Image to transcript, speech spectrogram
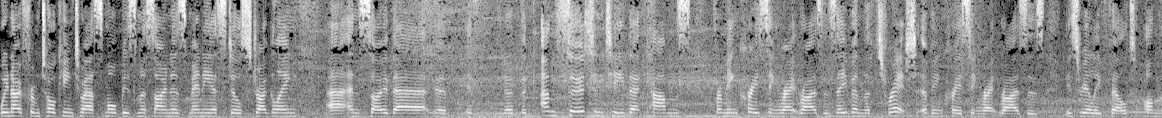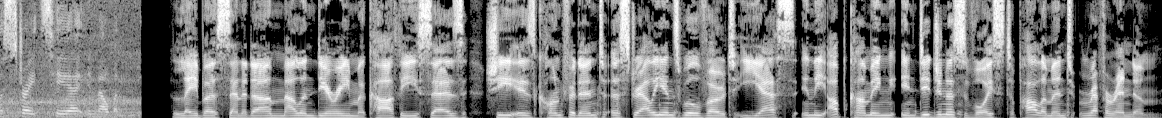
We know from talking to our small business owners, many are still struggling, uh, and so uh, you know, the uncertainty that comes from increasing rate rises, even the threat of increasing rate rises, is really felt on the streets here in Melbourne. Labor Senator Malarndirri McCarthy says she is confident Australians will vote yes in the upcoming Indigenous Voice to Parliament referendum.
